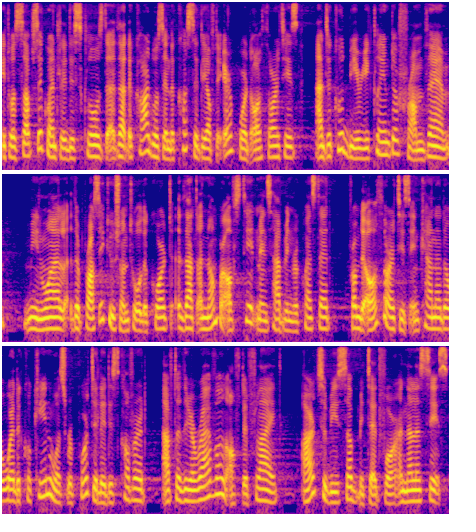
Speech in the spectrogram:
It was subsequently disclosed that the card was in the custody of the airport authorities and it could be reclaimed from them. Meanwhile, the prosecution told the court that a number of statements have been requested from the authorities in Canada where the cocaine was reportedly discovered after the arrival of the flight are to be submitted for analysis.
